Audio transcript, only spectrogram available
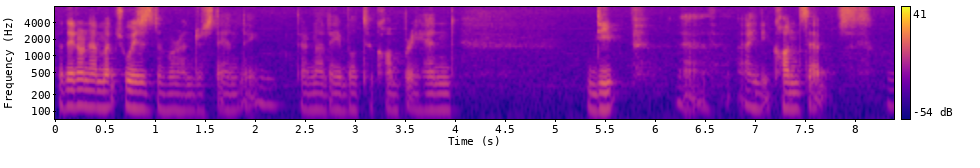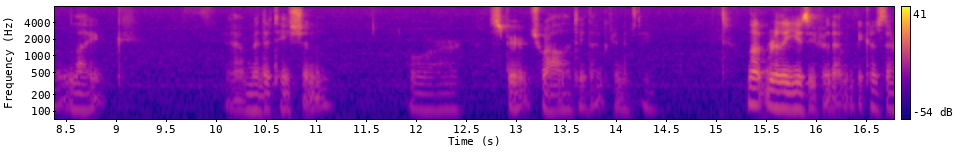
But they don't have much wisdom or understanding. They're not able to comprehend deep uh, concepts like uh, meditation or spirituality, that kind of thing. Not really easy for them because their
